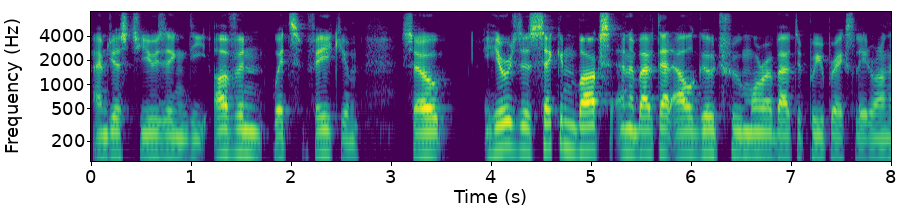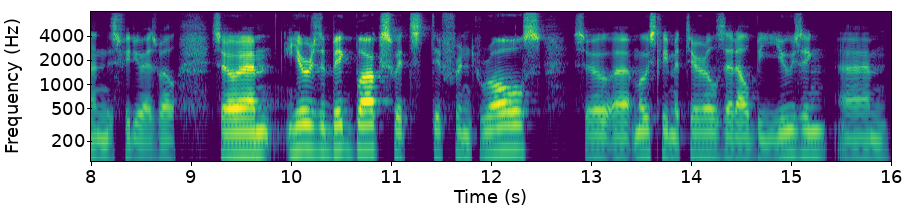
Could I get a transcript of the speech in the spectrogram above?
I'm just using the oven with vacuum. So here's the second box and about that I'll go through more about the prepregs later on in this video as well. So um, here's the big box with different rolls, so uh, mostly materials that I'll be using um,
